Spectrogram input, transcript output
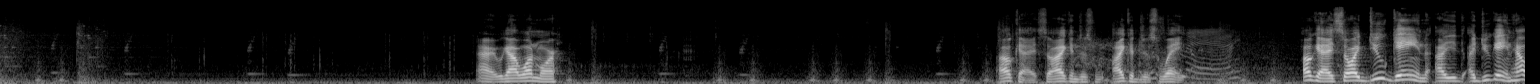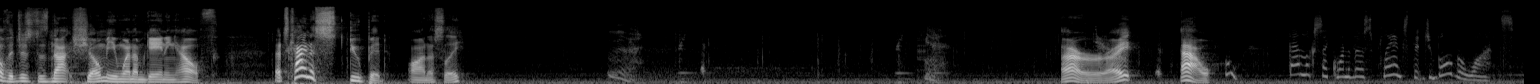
Alright, we got one more. Okay, so I can just I could just wait. Okay, so I do gain I I do gain health. It just does not show me when I'm gaining health. That's kind of stupid, honestly. All right. Ow. That looks like one of those plants that Jibolba wants.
